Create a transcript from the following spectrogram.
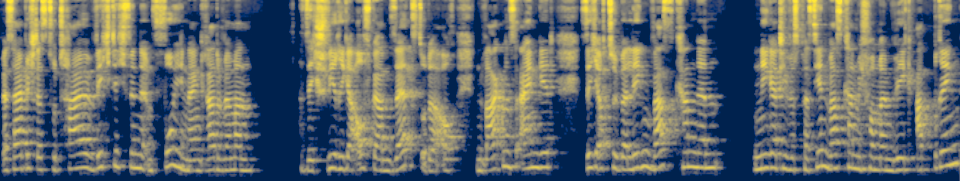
Weshalb ich das total wichtig finde im Vorhinein, gerade wenn man sich schwierige Aufgaben setzt oder auch ein Wagnis eingeht, sich auch zu überlegen, was kann denn Negatives passieren, was kann mich von meinem Weg abbringen,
